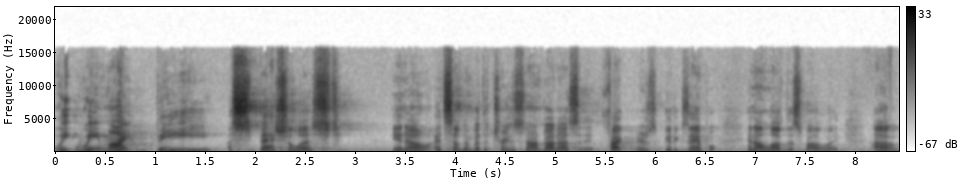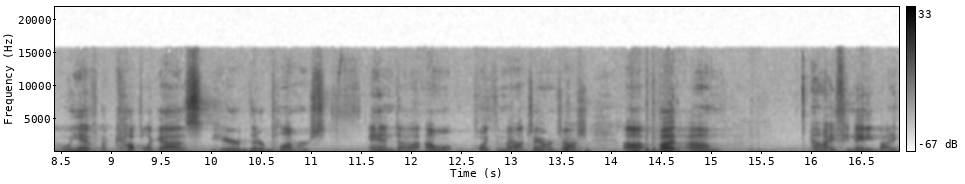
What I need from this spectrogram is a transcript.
We, we might be a specialist you know, it's something, but the truth is not about us. In fact, there's a good example, and I love this, by the way. Uh, we have a couple of guys here that are plumbers, and uh, I won't point them out, JR and Josh, uh, but um, uh, if you need anybody.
